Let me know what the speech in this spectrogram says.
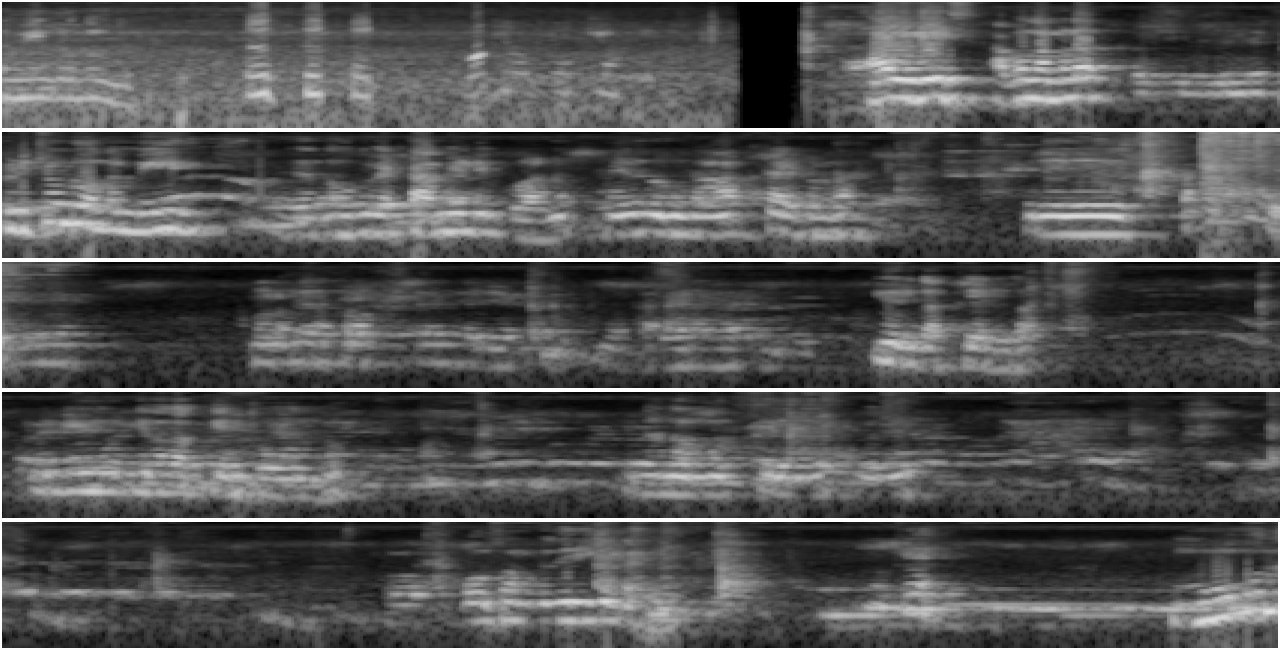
മീൻ കിടന്നുണ്ട് ഹായ് ഗൈസ് അപ്പൊ നമ്മൾ പിടിച്ചോണ്ട് വന്ന മീൻ നമുക്ക് വെട്ടാൻ വേണ്ടി പോവാണ്. അതിന് നമുക്ക് ആർട്ടായിട്ടുള്ള ഒരു ഈ ഒരു കത്തി എടുക്കുക ഒരു മീൻ മുറിക്കുന്ന കത്തി എന്ന് തോന്നുന്നു. ഇത് നമുക്ക് ഒരു മൂന്ന്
